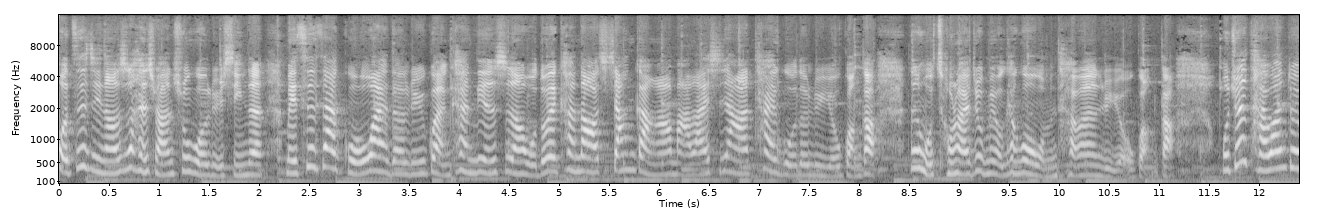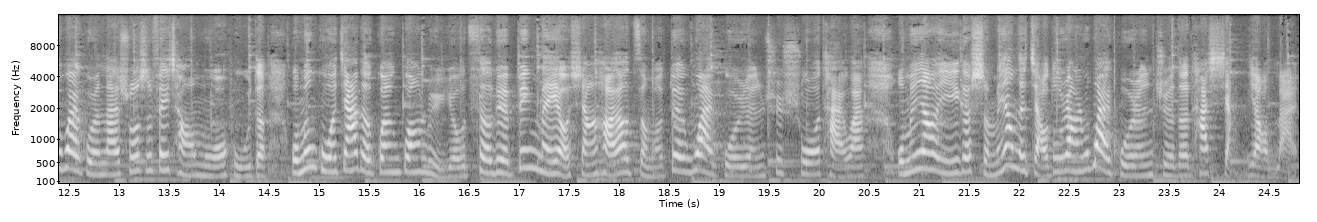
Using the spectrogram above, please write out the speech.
我自己呢是很喜欢出国旅行的，每次在国外的旅馆看电视啊，我都会看到香港啊、马来西亚啊、泰国的旅游广告，但是我从来就没有看过我们台湾的旅游广告。我觉得台湾对外国人来说是非常模糊的，我们国家的观光旅游策略并没有想好要怎么对外国人去说台湾，我们要以一个什么样的角度让外国人觉得他想要来？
